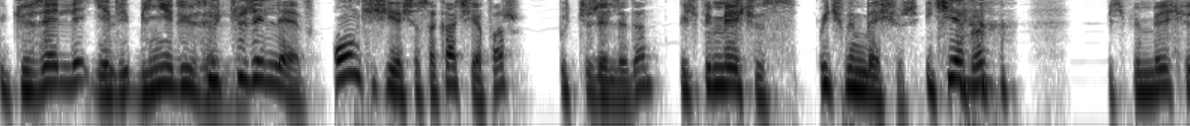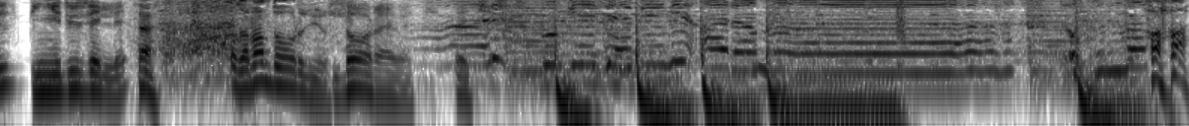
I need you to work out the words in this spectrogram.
350 7, 1750. 350 ev. 10 kişi yaşasa kaç yapar? 350'den. 3500. 3500. 2'ye böl. 3500 1750. Heh, o zaman doğru diyorsun. Doğru evet. Bu gece beni Haha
